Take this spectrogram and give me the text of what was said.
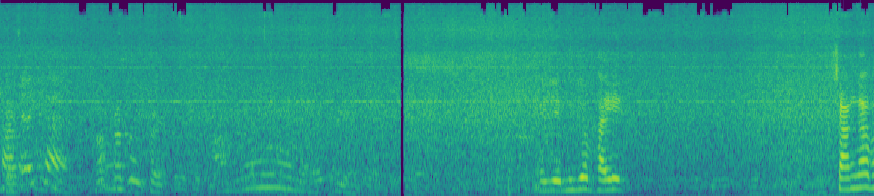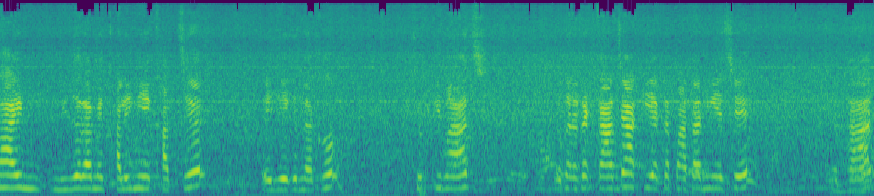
খাই এই যে মিজো ভাই সাঙ্গা ভাই মিজোরামে থালি নিয়ে খাচ্ছে। এই যে এখানে দেখো। শুটকি মাছ। ওখানে একটা কাঁচা কি একটা পাতা নিয়েছে, ভাত।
